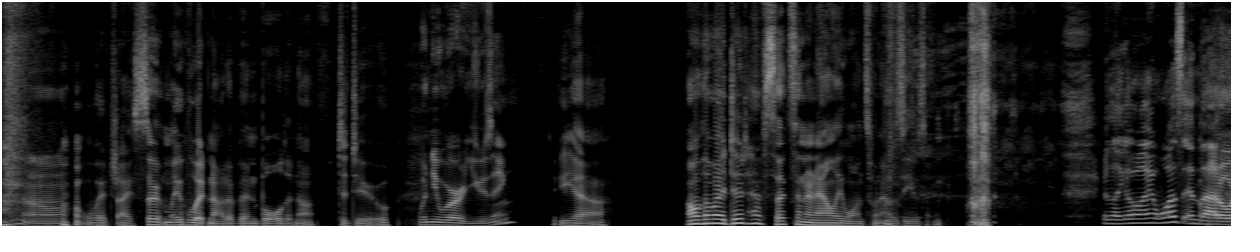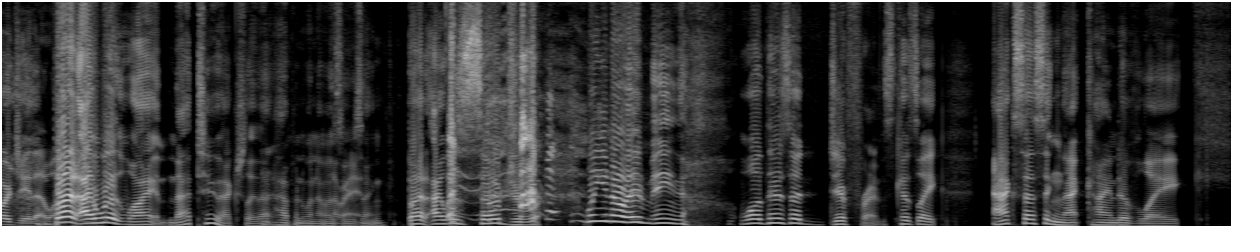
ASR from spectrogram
oh. which I certainly would not have been bold enough to do. When you were using? Yeah. Although I did have sex in an alley once when I was using. You're like, oh, I was in that orgy that one. But I was why that too actually that happened when I was right. using. But I was so dr- well, you know, it mean well, there's a difference because like accessing that kind of like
